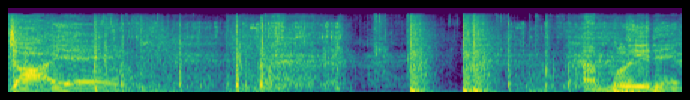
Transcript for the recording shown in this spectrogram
Dying. I'm bleeding.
